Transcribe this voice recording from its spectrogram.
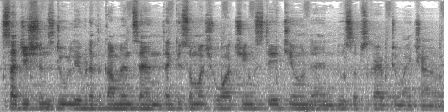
suggestions, do leave it in the comments. And thank you so much for watching. Stay tuned and do subscribe to my channel.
